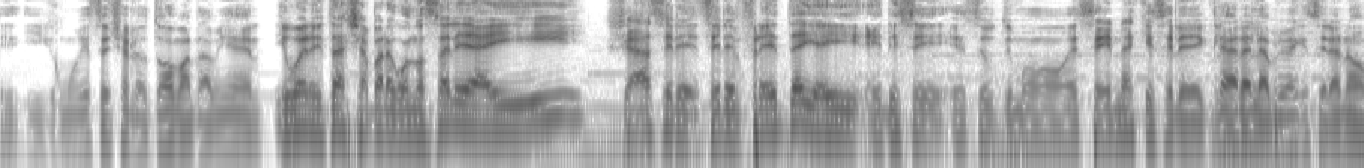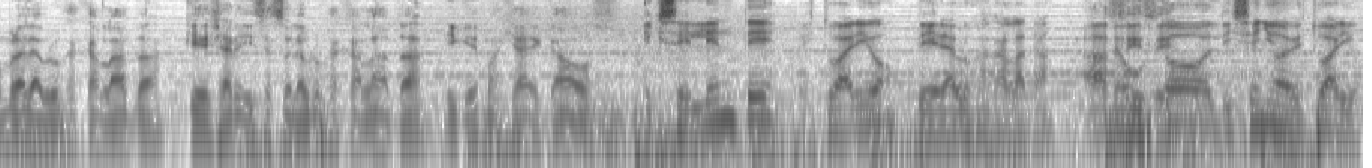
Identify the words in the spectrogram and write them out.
y, y como que eso ella lo toma también. Y bueno, y está, ya para cuando sale de ahí, ya se le, se le enfrenta y ahí en ese, ese último escena es que se le declara la primera que se la nombra, la bruja escarlata, que ella le dice soy la bruja escarlata y que es magia de caos. Excelente vestuario de la bruja escarlata. Ah, Me sí, gustó el diseño de vestuario.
